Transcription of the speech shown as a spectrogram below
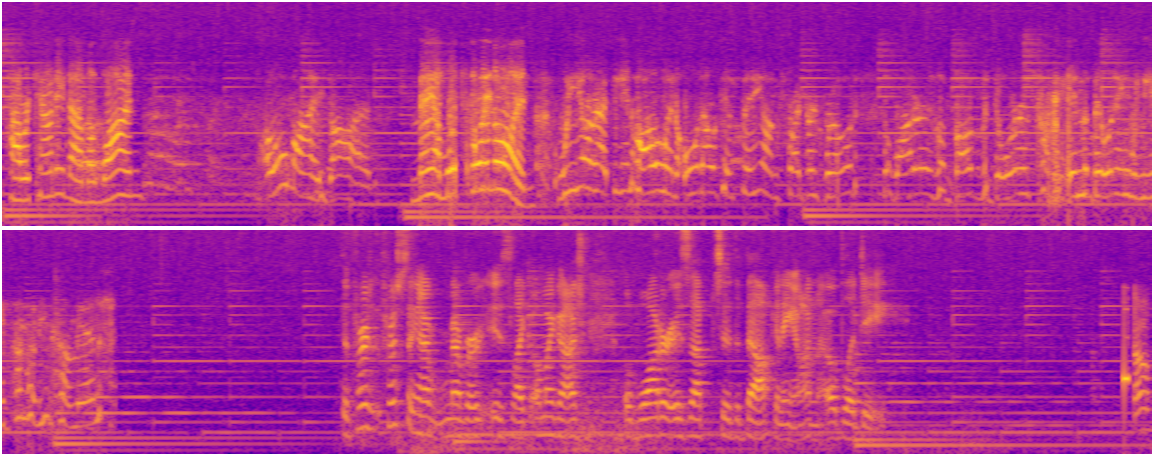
Howard County 911. Oh my God. Ma'am, what's going on? We are at Bean Hollow in Old Ellicott City on Frederick Road. The water is above the doors coming in the building. We need somebody to come in. The first first thing I remember is like, oh my gosh, the water is up to the balcony on Obla D. Oh,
